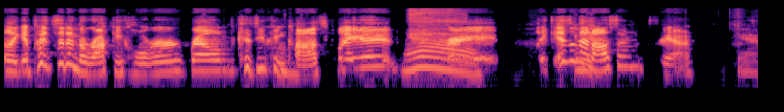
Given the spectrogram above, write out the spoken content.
Like it puts it in the Rocky Horror realm because you can Mhm. cosplay it Yeah. right like isn't that awesome yeah yeah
